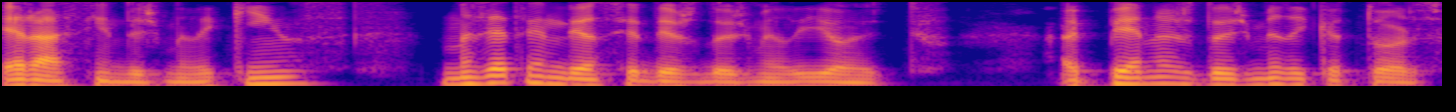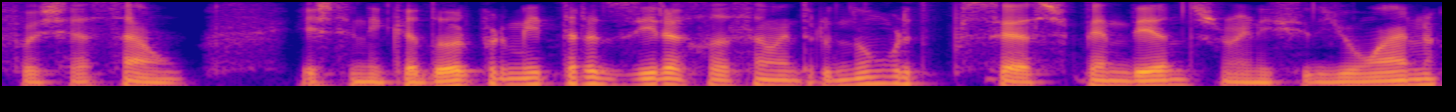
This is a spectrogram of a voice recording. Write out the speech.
Era assim em 2015, mas é tendência desde 2008. Apenas 2014 foi exceção. Este indicador permite traduzir a relação entre o número de processos pendentes no início de um ano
